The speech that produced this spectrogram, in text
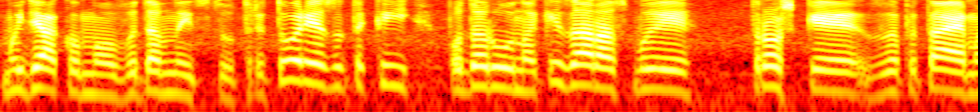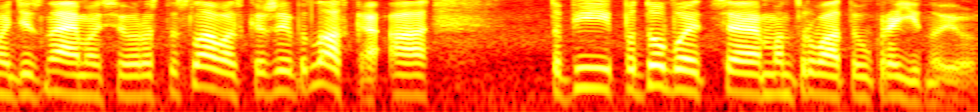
Ми дякуємо видавництву Триторія за такий подарунок. І зараз ми трошки запитаємо, дізнаємося у Ростислава. Скажи, будь ласка, а тобі подобається мандрувати Україною?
